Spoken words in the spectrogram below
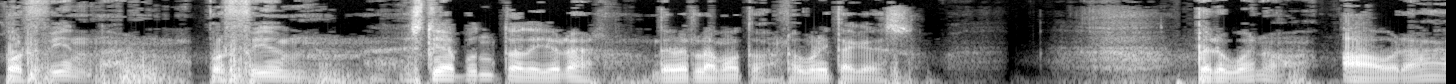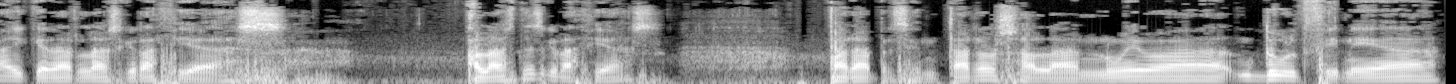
por fin, por fin, estoy a punto de llorar de ver la moto, lo bonita que es. Pero bueno, ahora hay que dar las gracias a las desgracias para presentaros a la nueva Dulcinea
